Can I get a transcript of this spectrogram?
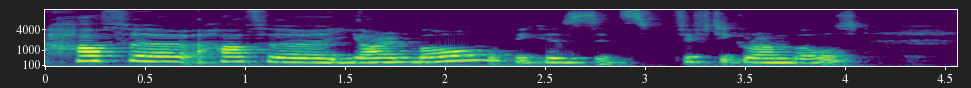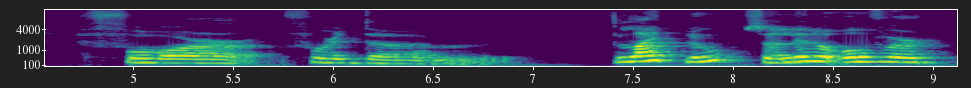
half a half a yarn ball because it's 50 gram balls for for the um, light blue so a little over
